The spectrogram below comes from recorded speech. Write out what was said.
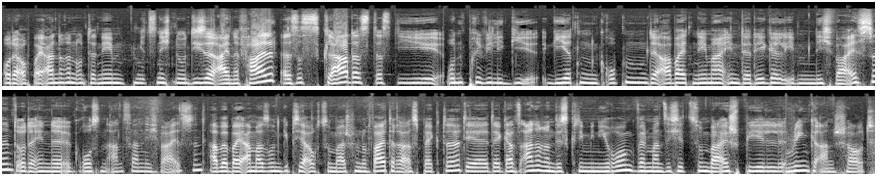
oder auch bei anderen Unternehmen jetzt nicht nur dieser eine Fall. Es ist klar, dass, dass die unprivilegierten Gruppen der Arbeitnehmer in der Regel eben nicht weiß sind oder in der großen Anzahl nicht weiß sind. Aber bei Amazon gibt es ja auch zum Beispiel noch weitere Aspekte der, der ganz anderen Diskriminierung, wenn man sich jetzt zum Beispiel Ring anschaut.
